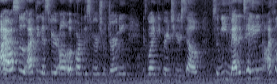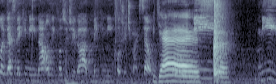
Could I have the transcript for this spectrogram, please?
I also I think a spirit a part of the spiritual journey is going deeper into yourself. So me meditating, I feel like that's making me not only closer to God, but making me closer to myself. Yes. Me, me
